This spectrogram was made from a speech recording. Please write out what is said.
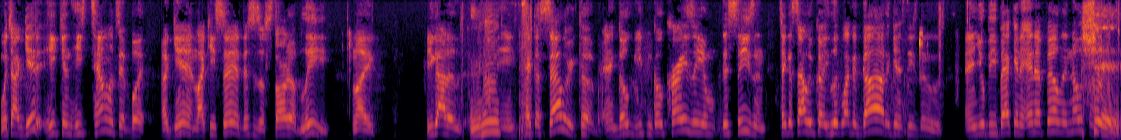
Which I get it. He can he's talented, but again, like he said, this is a startup league. Like you gotta I Mhm. mean, take a salary cut and go you can go crazy this season. Take a salary cut, you look like a god against these dudes. And you'll be back in the NFL in no time. Shit.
